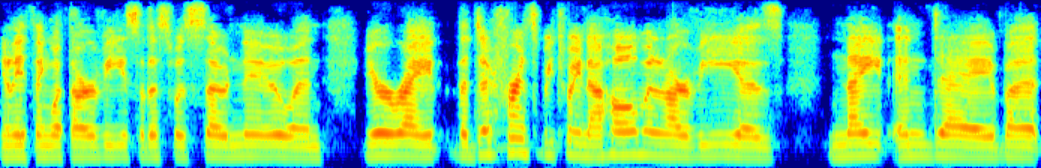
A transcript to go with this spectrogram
anything with RV. So this was so new. And you're right, the difference between a home and an RV is night and day but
